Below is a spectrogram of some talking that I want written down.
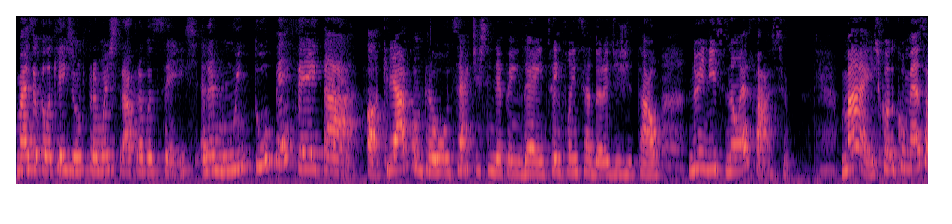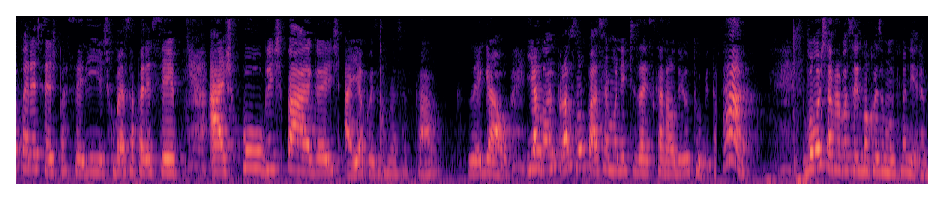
mas eu coloquei junto pra mostrar pra vocês. Ela é muito perfeita! Ó, criar conteúdo, ser artista independente, ser influenciadora digital, no início não é fácil. Mas quando começa a aparecer as parcerias, começa a aparecer as publis pagas, aí a coisa começa a ficar legal. E agora o próximo passo é monetizar esse canal do YouTube, tá? Ah, vou mostrar pra vocês uma coisa muito maneira.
